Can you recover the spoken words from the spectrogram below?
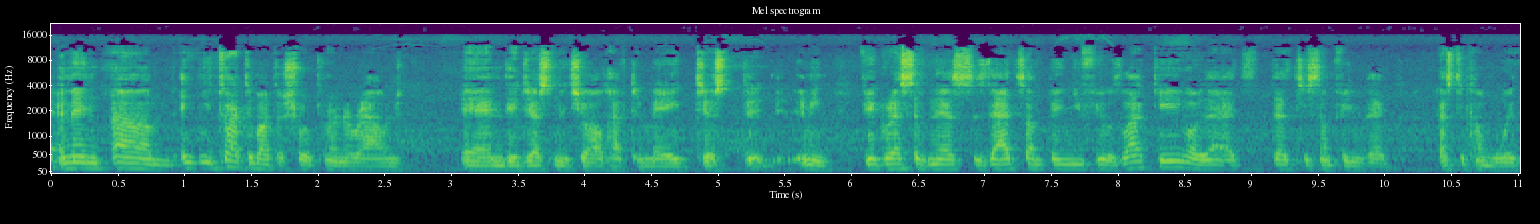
And then, um, and you talked about the short turnaround and the adjustments y'all have to make. Just, uh, I mean, the aggressiveness is that something you feel is lacking, or that's that's just something that has to come with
